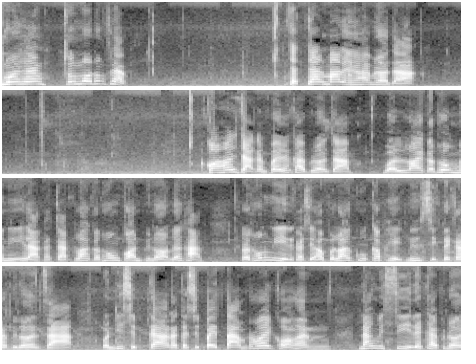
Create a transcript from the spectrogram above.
นัวแห้งทั้งนัวทั้งแซ่บจัดจ้านมากเลยนะคะพี่น้องจ๋าก่อนที่จากกันไปเด้อค่ะพี่น้องจ๋าวันลอยกระทงมื้อนี้ล่ะก็จัดลอยกระทงก่อนพี่น้องด้อค่ะ กระทงนี้ก็สิเอาไปลอยคู่กับเพลงมิวสิกในการพี่น้องจ๋าวันที่ 19แล้วก็สิไปตามร้อยของอันนั่งวิซีด้อค่ะพี่น้อง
